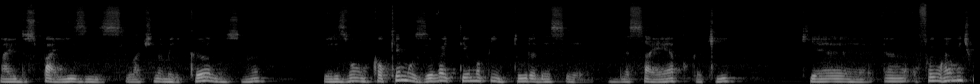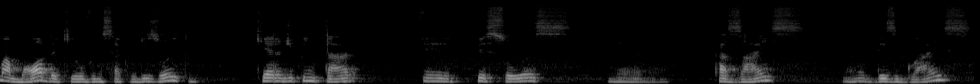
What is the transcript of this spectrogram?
aí dos países latino-americanos, né, eles vão, qualquer museu vai ter uma pintura dessa época aqui, que é, é foi realmente uma moda que houve no século XVIII, que era de pintar é, pessoas, é, casais né, desiguais,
